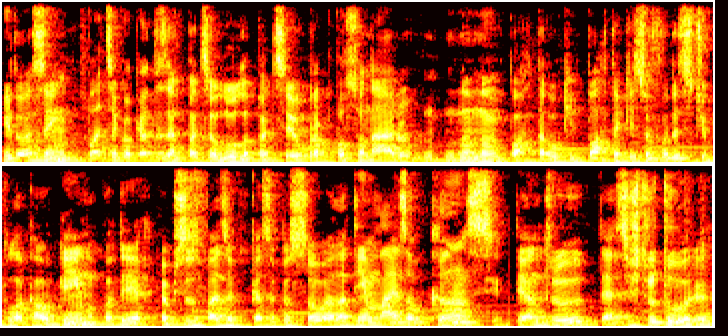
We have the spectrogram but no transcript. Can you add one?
Então, assim, pode ser qualquer outro exemplo. Pode ser o Lula, pode ser o próprio Bolsonaro. Não, importa. O que importa é que se eu for decidir colocar alguém no poder, eu preciso fazer com que essa pessoa ela tenha mais alcance dentro dessa estrutura.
